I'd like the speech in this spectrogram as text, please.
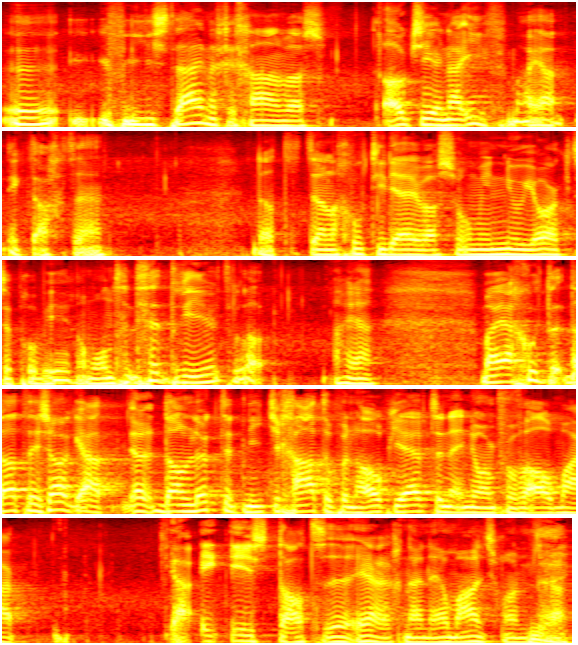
eh Filistijnen gegaan was. Ook zeer naïef. Maar ja, ik dacht eh, dat het wel een goed idee was om in New York te proberen om onder de drie uur te lopen. Maar ja. Maar ja, goed, dat is ook, ja, eh, dan lukt het niet. Je gaat op een hoop, je hebt een enorm verval, maar ja, is dat erg? Nee, nee, helemaal niet. Gewoon, Nee. ja,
